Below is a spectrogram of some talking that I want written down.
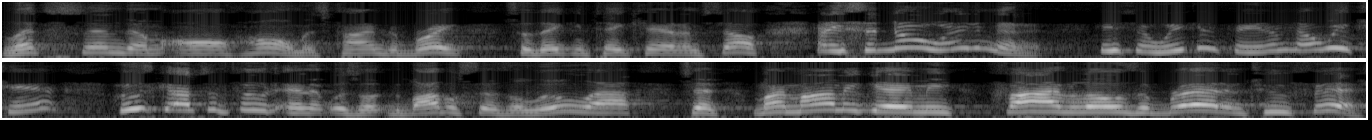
Let's send them all home. It's time to break so they can take care of themselves. And he said, No, wait a minute. He said, We can feed them. No, we can't. Who's got some food? And it was, the Bible says, a little lad said, My mommy gave me five loaves of bread and two fish.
